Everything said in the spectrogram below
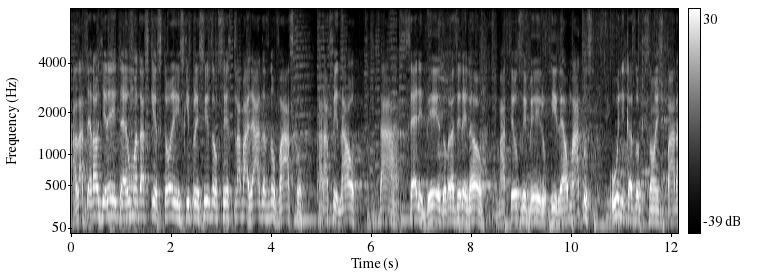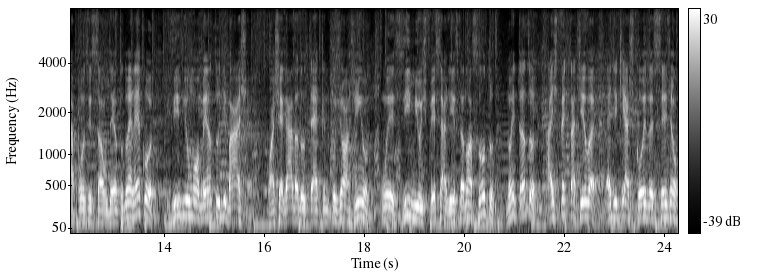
a lateral direita é uma das questões que precisam ser trabalhadas no Vasco para a final da Série B do Brasileirão. Matheus Ribeiro e Léo Matos, únicas opções para a posição dentro do elenco, vive um momento de baixa. Com a chegada do técnico Jorginho, um exímio especialista no assunto, no entanto, a expectativa é de que as coisas sejam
